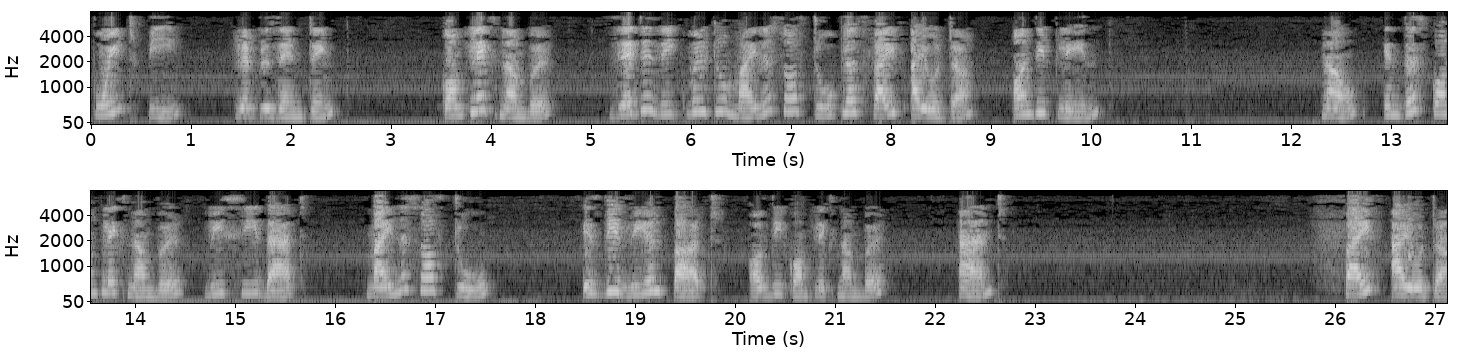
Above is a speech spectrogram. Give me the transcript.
point P representing complex number z is equal to minus of 2 plus 5 iota on the plane. Now, in this complex number, we see that minus of 2 is the real part of the complex number and 5 iota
